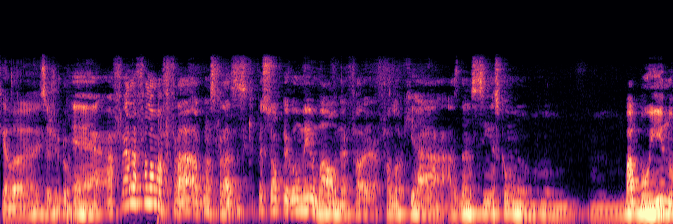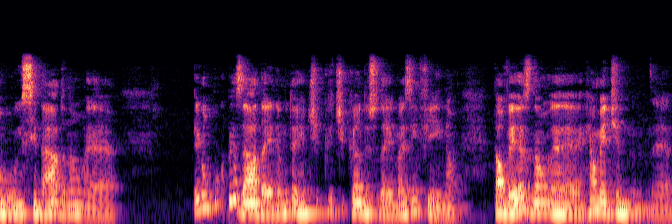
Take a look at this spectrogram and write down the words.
que ela exagerou. É, ela falou fra- algumas frases que o pessoal pegou meio mal, né? Fa- Falou que a- as dancinhas como um, um- babuíno ensinado, não é pegou um pouco pesado aí, né? Muita gente criticando isso daí, mas enfim, não. Talvez não, é, realmente, é,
